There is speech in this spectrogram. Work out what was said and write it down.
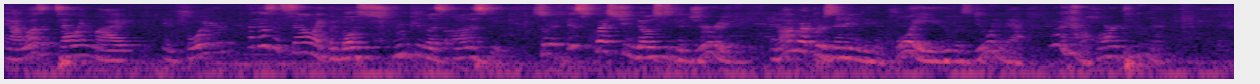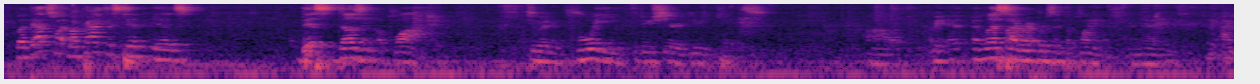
and I wasn't telling my employer, that doesn't sound like the most scrupulous honesty. So if this question goes to the jury, and I'm representing the employee who was doing that, I'm going to have a hard time. But that's why my practice tip is this doesn't apply to an employee fiduciary duty case. Uh, I mean, unless I represent the plaintiff. And then I,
